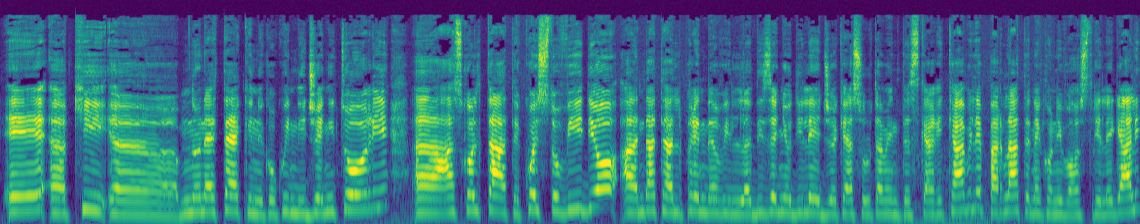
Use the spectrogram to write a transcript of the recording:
e eh, chi eh, non è tecnico, quindi genitori, eh, ascoltate questo video, andate a prendervi il disegno di legge che è assolutamente scaricabile, parlatene con i vostri legali,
